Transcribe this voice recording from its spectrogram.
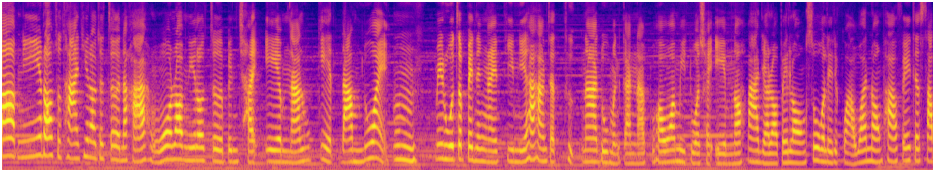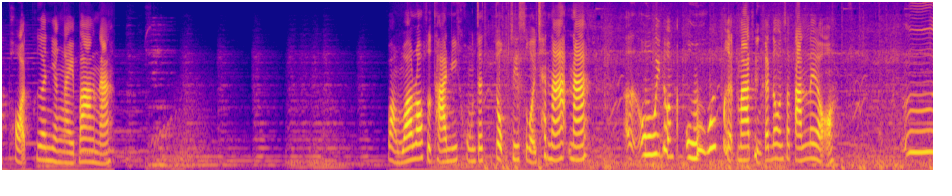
รอบนี้รอบสุดท้ายที่เราจะเจอนะคะโอ้รอบนี้เราเจอเป็นชายเอมนะลูกเกดดำด้วย อืม ไม่รู้จะเป็นยังไงทีมนี้ถ้าทางจะถึกหน้าดูเหมือนกันนะ เพราะว่ามีตัวชายเอมเนาะมาเดี๋ยวเราไปลองสู้กันเลยดีกว่าว่าน้องพาเฟ่จะซับพอร์ตเพื่อนยังไงบ้างนะหวังว่ารอบสุดท้ายนี้คงจะจบสวยๆชนะนะ เออโอ้ยโดนโอ้ยเปิดมาถึงก็โดนสตันเลยเหรอเออ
